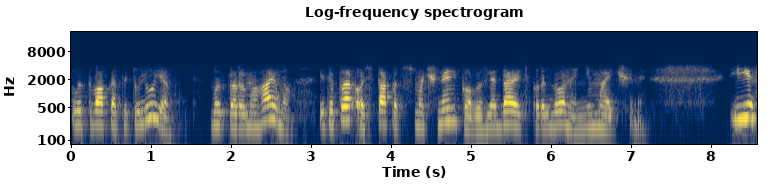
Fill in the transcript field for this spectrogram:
Литва капітулює, ми перемагаємо. І тепер ось так от смачненько виглядають кордони Німеччини. І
